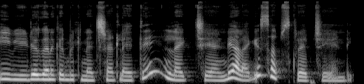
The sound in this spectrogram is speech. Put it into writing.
ఈ వీడియో కనుక మీకు నచ్చినట్లయితే లైక్ చేయండి. అలాగే సబ్స్క్రైబ్ చేయండి.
